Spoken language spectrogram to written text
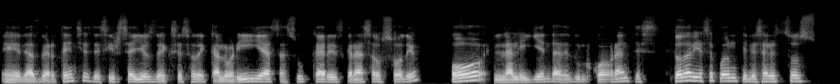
eh, de advertencia, es decir, sellos de exceso de calorías, azúcares, grasa o sodio, o la leyenda de edulcorantes. Todavía se pueden utilizar estos,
